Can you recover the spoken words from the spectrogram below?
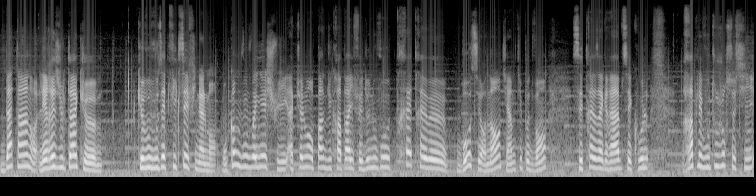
d'atteindre les résultats que, que vous vous êtes fixés finalement. Comme vous le voyez, je suis actuellement au parc du Crapa. Il fait de nouveau très très euh, beau sur Nantes. Il y a un petit peu de vent. C'est très agréable, c'est cool. Rappelez-vous toujours ceci,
